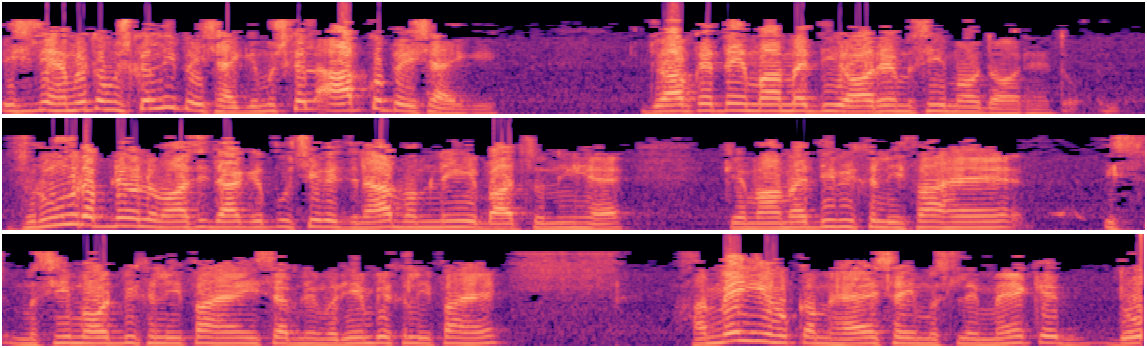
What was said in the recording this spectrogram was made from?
اس لیے ہمیں تو مشکل نہیں پیش آئے گی، مشکل آپ کو پیش آئے گی۔ جو آپ کہتے ہیں امام مہدی اور ہے مسیح مود اور ہیں، تو ضرور اپنے علماء سے جا کے پوچھیے کہ جناب ہم نے یہ بات سنی ہے کہ امام مہدی بھی خلیفہ ہیں، اس مسیح مود بھی خلیفہ ہیں، عیسیٰ ابن مریم بھی خلیفہ ہیں۔ ہمیں یہ حکم ہے صحیح مسلم میں کہ دو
